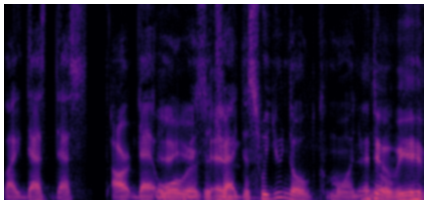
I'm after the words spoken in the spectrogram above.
like that's that's our that Yeah, aura you- is and- attracting. Sweet, you know, come on, you Yeah, know, dude, we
